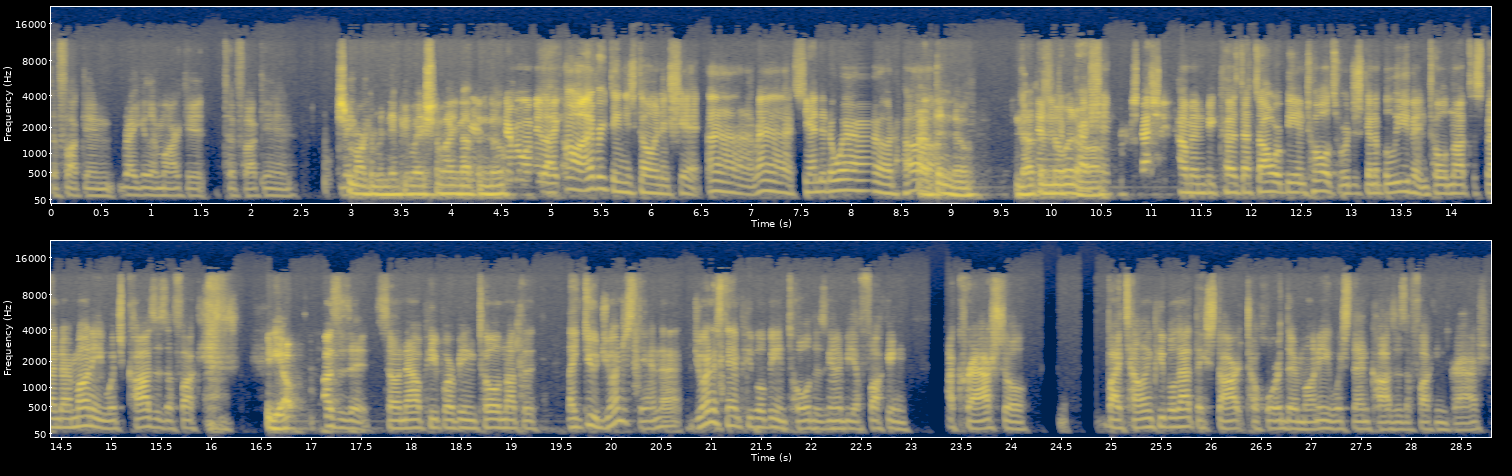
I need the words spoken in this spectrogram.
the fucking regular market to fucking It's market manipulation like nothing new. everyone be like oh everything is going to shit ah man, it's the end of the world huh. Nothing new. Nothing new at all. recession coming because that's all we're being told so we're just going to believe it and told not to spend our money which causes a fucking Yep. causes it. So now people are being told not to like, dude, do you understand that? Do you understand people being told there's gonna be a fucking a crash? So by telling people that, they start to hoard their money, which then causes a fucking crash.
